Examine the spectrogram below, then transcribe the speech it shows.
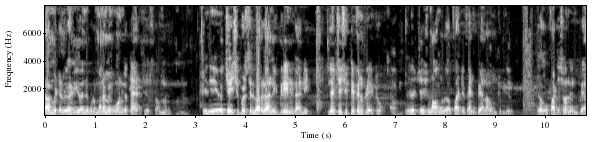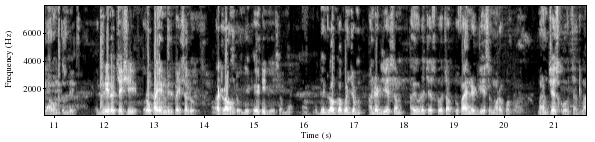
రా మెటీరియల్ కానీ ఇవన్నీ కూడా మనమే ఓన్గా తయారు చేస్తాము. ఇది వచ్చేసి ఇప్పుడు సిల్వర్ కానీ గ్రీన్ కానీ ఇది వచ్చేసి టిఫిన్ ప్లేటు. ఇది వచ్చేసి మామూలుగా ఫార్టీ ఫైవ్ ఎన్పి అలా ఉంటుంది. ఇది ఒక ఫార్టీ సెవెన్ ఎన్పి అలా ఉంటుంది. గ్రీన్ వచ్చేసి రూపాయి ఎనిమిది పైసలు. అట్లా ఉంటుంది. ఎయిటీ చేసాము దీంట్లో ఒక కొంచెం హండ్రెడ్ చేసాం అవి కూడా చేసుకోవచ్చు. అప్ టు ఫైవ్ హండ్రెడ్ చేసాం వరకు మనం చేసుకోవచ్చు అట్లా.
